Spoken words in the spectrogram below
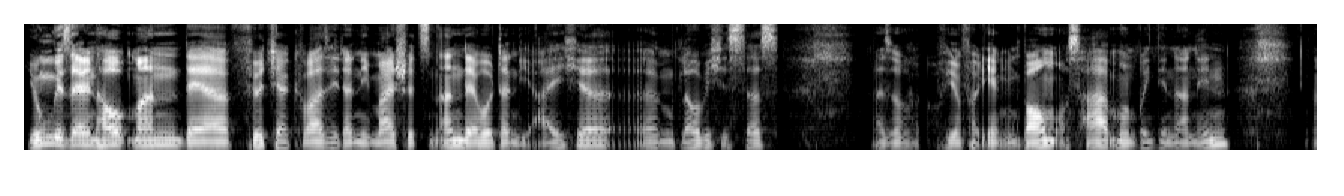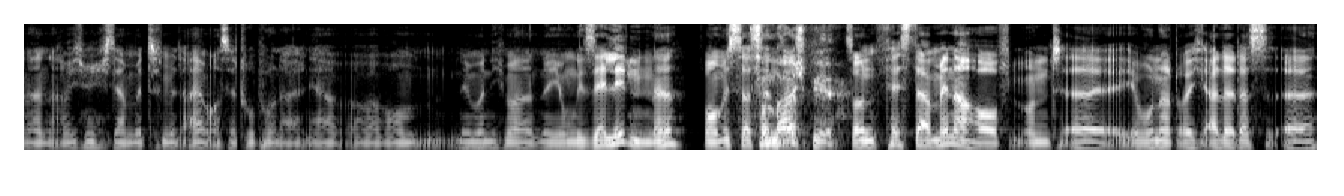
Junggesellenhauptmann, der führt ja quasi dann die Maischützen an, der holt dann die Eiche, ähm, glaube ich, ist das. Also auf jeden Fall irgendeinen Baum aus Haben und bringt ihn dann hin. Und dann habe ich mich damit mit einem aus der Truppe unterhalten. Ja, aber warum nehmen wir nicht mal eine junge Sellin, ne? Warum ist das Zum denn Beispiel. So, so ein fester Männerhaufen? Und äh, ihr wundert euch alle, dass äh,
